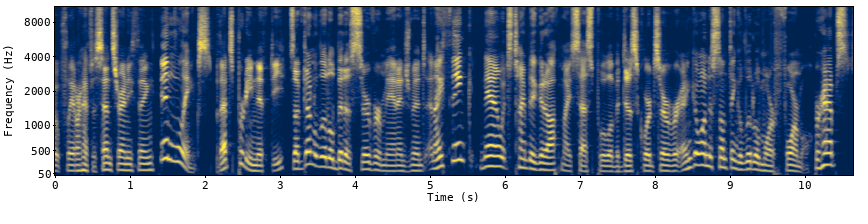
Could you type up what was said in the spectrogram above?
Hopefully I don't have to censor anything. And links. That's pretty nifty. So I've done a little bit of server management, and I think now it's time to get off my cesspool of a Discord server and go on to something a little more formal. Perhaps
